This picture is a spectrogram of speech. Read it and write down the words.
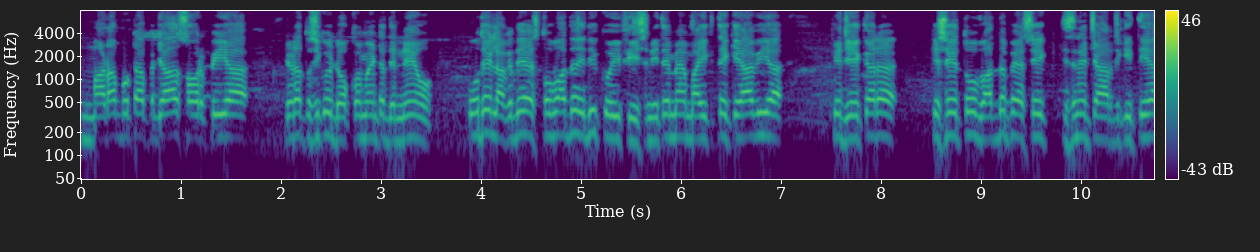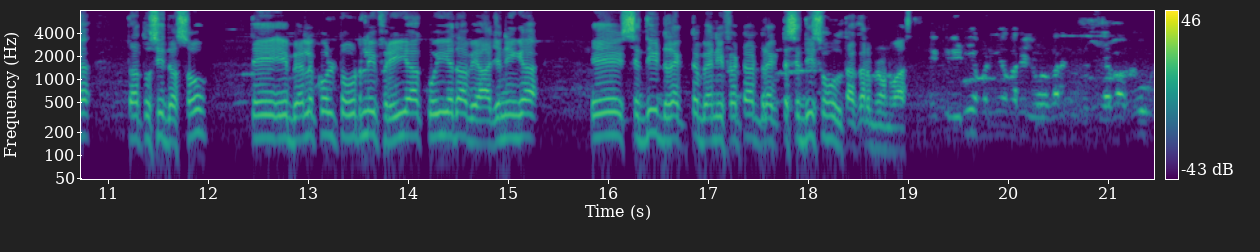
ਮਾੜਾ ਮੋਟਾ 50 100 ਰੁਪਈਆ ਜਿਹੜਾ ਤੁਸੀਂ ਕੋਈ ਡਾਕੂਮੈਂਟ ਦਿੰਨੇ ਹੋ ਉਹਦੇ ਲੱਗਦੇ ਆ। ਇਸ ਤੋਂ ਵੱਧ ਇਹਦੀ ਕੋਈ ਫੀਸ ਨਹੀਂ। ਤੇ ਮੈਂ ਮਾਈਕ ਤੇ ਕਿਹਾ ਵੀ ਆ ਕਿ ਜੇਕਰ ਕਿਸੇ ਤੋਂ ਵੱਧ ਪੈਸੇ ਕਿਸੇ ਨੇ ਚਾਰਜ ਕੀਤੇ ਆ ਤਾਂ ਤੁਸੀਂ ਦੱਸੋ। ਤੇ ਇਹ ਬਿਲਕੁਲ ਟੋਟਲੀ ਫ੍ਰੀ ਆ ਕੋਈ ਇਹਦਾ ਵਿਆਜ ਨਹੀਂਗਾ ਇਹ ਸਿੱਧੀ ਡਾਇਰੈਕਟ ਬੈਨੀਫਿਟ ਆ ਡਾਇਰੈਕਟ ਸਿੱਧੀ ਸਹੂਲਤਾਂ ਘਰ ਬਣਾਉਣ ਵਾਸਤੇ। ਇੱਕ ਰੇਡੀਓ ਬੜੀਆਂ ਬਾਰੇ ਲੋੜ ਬਾਰੇ ਦੱਸਿਆ ਵਾ? ਉਹ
